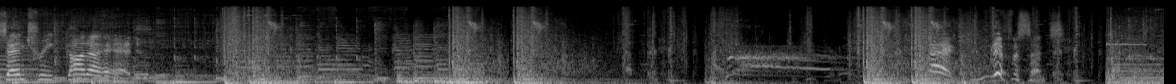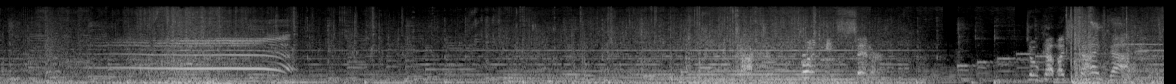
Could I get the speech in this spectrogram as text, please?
Sentry gun ahead. Magnificent! Doctor, front and center! Don't got much time, Doc.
